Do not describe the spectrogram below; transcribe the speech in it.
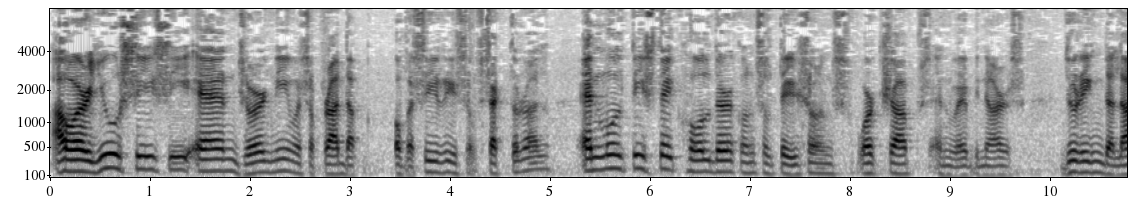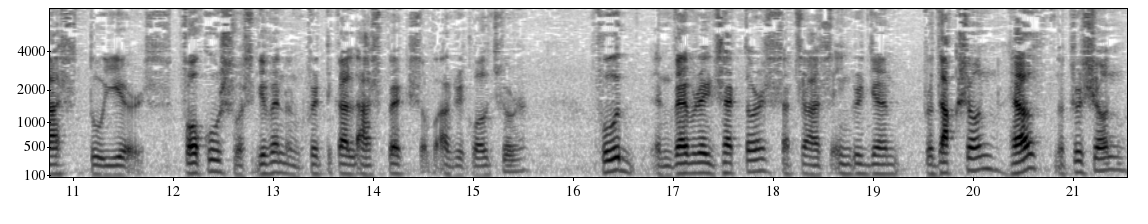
Our UCCN journey was a product of a series of sectoral and multi-stakeholder consultations, workshops, and webinars during the last two years. Focus was given on critical aspects of agriculture, food and beverage sectors such as ingredient production, health, nutrition,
